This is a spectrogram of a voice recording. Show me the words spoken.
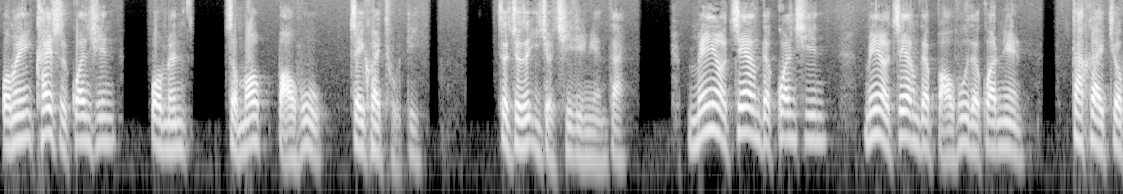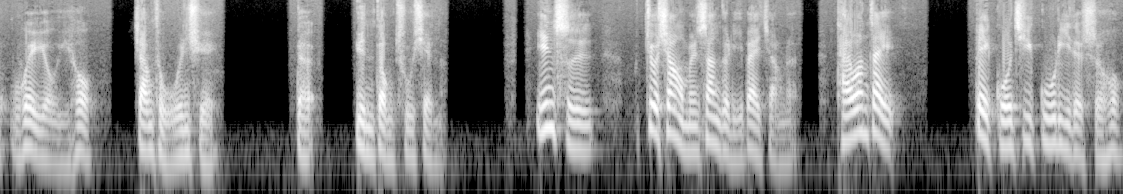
我们开始关心我们怎么保护这块土地。这就是一九七零年代，没有这样的关心，没有这样的保护的观念，大概就不会有以后乡土文学的运动出现了。因此，就像我们上个礼拜讲的，台湾在被国际孤立的时候。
